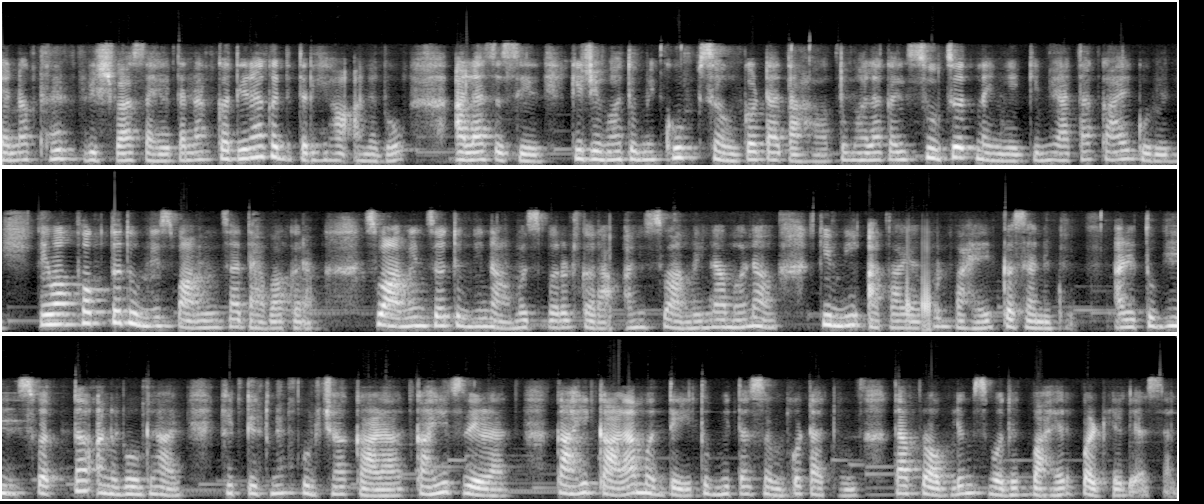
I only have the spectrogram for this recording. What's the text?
ज्यांना खूप विश्वास आहे. त्यांना कधी ना कधीतरी हा अनुभव आलाच असेल की जेव्हा तुम्ही खूप संकटात आहात तुम्हाला काही सुचत नाहीये की मी आता काय करू तेव्हा फक्त तुम्ही स्वामींचा दावा करा. स्वामींचं तुम्ही नामस्मरण करा आणि स्वामींना म्हणा की मी आता यातून बाहेर कसा निघू? आणि तुम्ही स्वतः अनुभव घ्याल की तिथून पुढच्या काळात काहीच वेळात काही काळामध्ये तुम्ही त्या संकटातून त्या प्रॉब्लेम्स मधून बाहेर पडलेले असाल.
